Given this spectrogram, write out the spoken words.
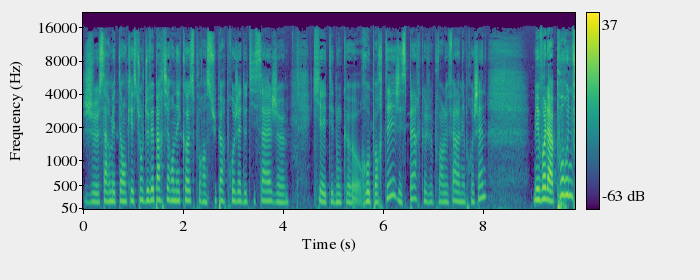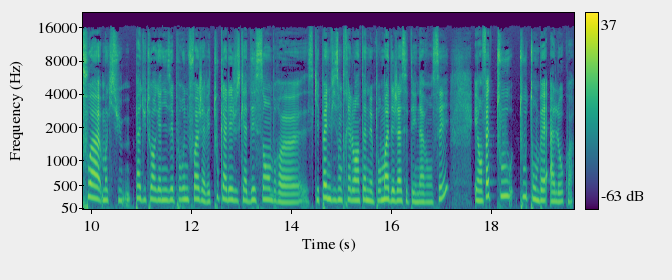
je, ça remettait en question. Je devais partir en Écosse pour un super projet de tissage euh, qui a été donc euh, reporté. J'espère que je vais pouvoir le faire l'année prochaine. Mais voilà, pour une fois, moi qui suis pas du tout organisée, pour une fois, j'avais tout calé jusqu'à décembre, ce qui n'est pas une vision très lointaine, mais pour moi déjà c'était une avancée. Et en fait, tout, tout tombait à l'eau, quoi.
